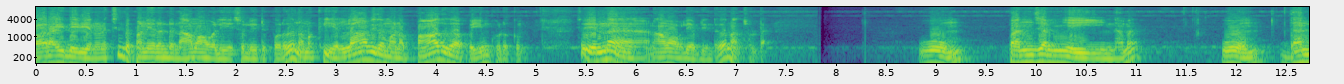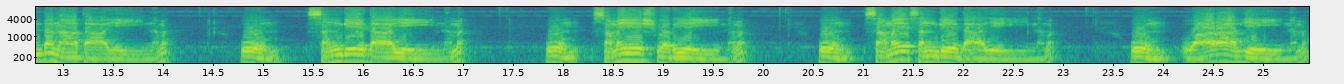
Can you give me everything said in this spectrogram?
வாராகி தேவியை நினைச்சு இந்த பன்னிரெண்டு நாமாவளியை சொல்லிட்டு போறது நமக்கு எல்லா விதமான பாதுகாப்பையும் கொடுக்கும். ஸோ என்ன நாமாவளி அப்படின்றத நான் சொல்றேன். ஓம் பஞ்சம்யை நம ஓம் தண்டநாதாயை நம ஓம் சங்கேதாயை நம ஓம் சமயேஸ்வரியை நம ஓம் சமய சங்கேதாயை நம ஓம் வாராகியை நம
